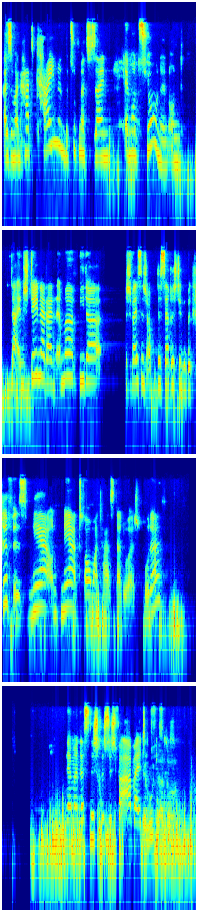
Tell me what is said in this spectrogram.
Also man hat keinen Bezug mehr zu seinen Emotionen und da entstehen ja dann immer wieder ich weiß nicht, ob das der richtige Begriff ist, mehr und mehr Traumata dadurch, oder? Wenn man das nicht richtig verarbeitet. Ja gut, also,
